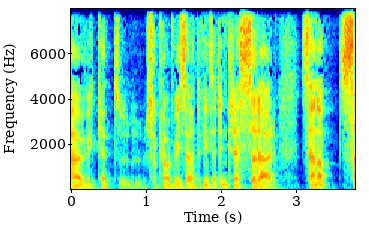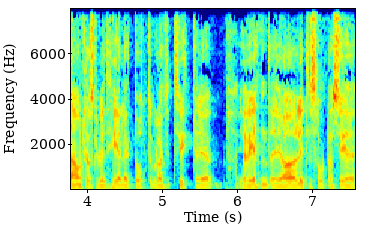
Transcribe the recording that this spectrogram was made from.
Eh, vilket såklart visar att det finns ett intresse där. Sen att Soundcloud skulle bli ett helägt dotterbolag till Twitter, jag, jag vet inte. Jag har lite svårt att se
